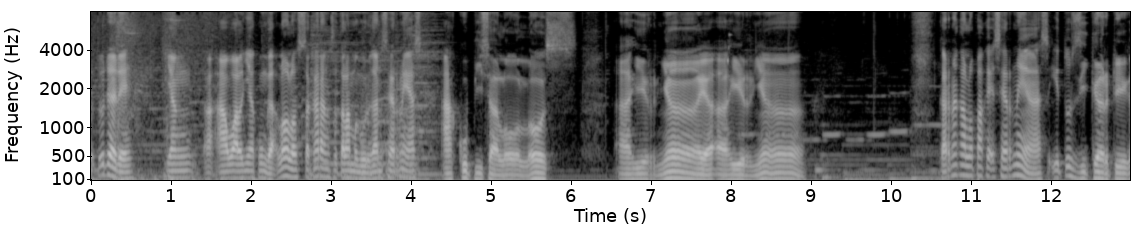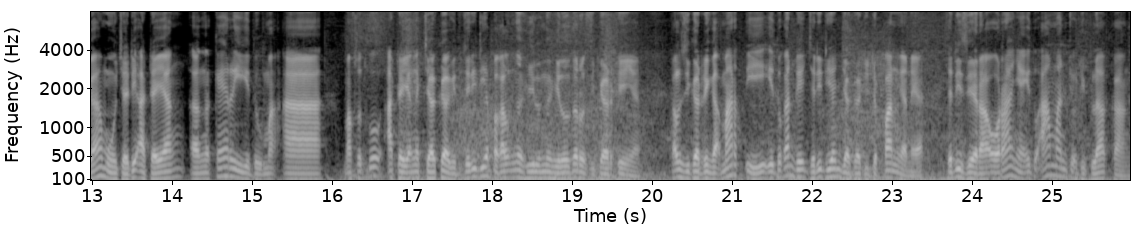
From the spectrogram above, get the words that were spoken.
udah deh. Yang awalnya aku nggak lolos sekarang setelah menggunakan Serneas aku bisa lolos. Akhirnya ya akhirnya karena kalau pakai Serneas itu Zigarde kamu jadi ada yang uh, nge-carry gitu. Ma uh, maksudku ada yang ngejaga gitu. Jadi dia bakal ngehil ngehil terus Zigardenya. Kalau Zigarde nggak mati itu kan dia, jadi dia jaga di depan kan ya. Jadi Zera oranya itu aman cok di belakang.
